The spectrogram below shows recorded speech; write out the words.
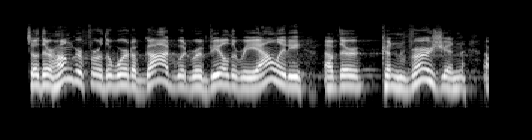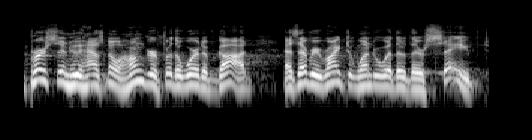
So their hunger for the Word of God would reveal the reality of their conversion. A person who has no hunger for the Word of God has every right to wonder whether they're saved.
